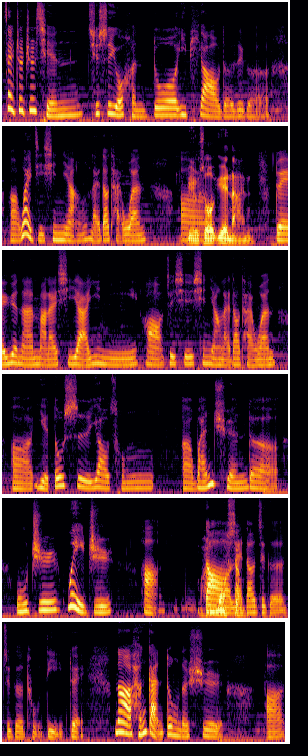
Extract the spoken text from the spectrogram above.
在这之前其实有很多一票的这个呃外籍新娘来到台湾。比如说越南，呃、对越南、马来西亚、印尼，哈、啊，这些新娘来到台湾，呃，也都是要从呃完全的无知、未知，哈、啊，到来到这个这个土地，对，那很感动的是，啊、呃，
